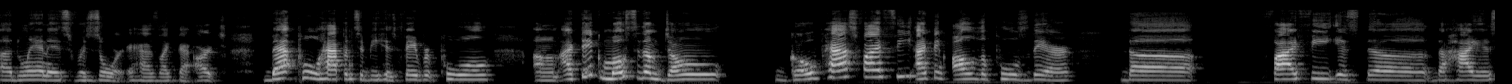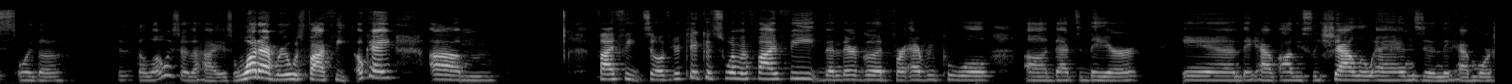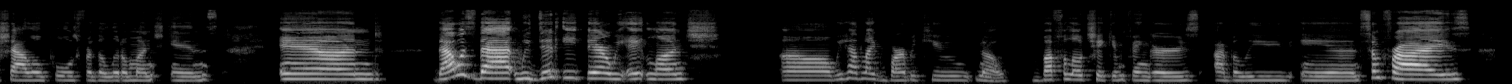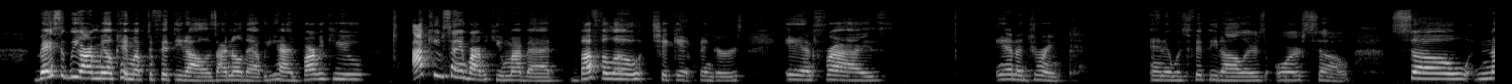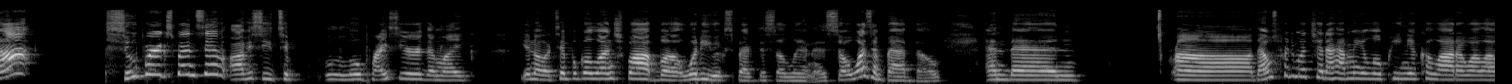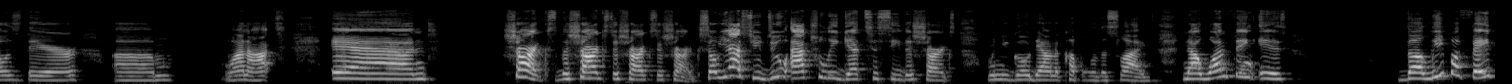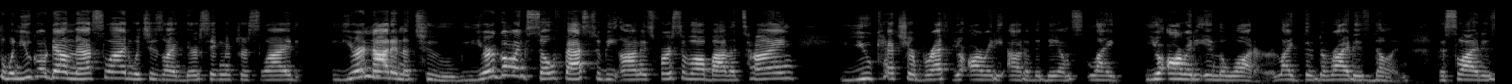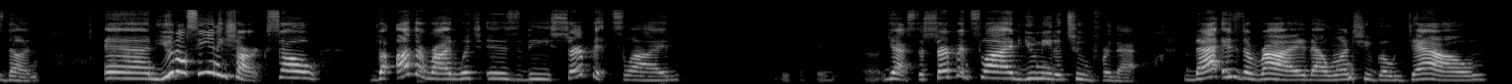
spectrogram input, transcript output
Atlantis resort. It has like that arch. That pool happened to be his favorite pool. Um, I think most of them don't go past five feet. I think all of the pools there, the five feet is the the highest or the is it the lowest or the highest? Whatever. It was five feet. Okay. Um, five feet. So if your kid could swim in five feet, then they're good for every pool uh, that's there. And they have obviously shallow ends and they have more shallow pools for the little munchkins. And that was that. We did eat there. We ate lunch. Uh, we had like barbecue, no, buffalo chicken fingers, I believe, and some fries. Basically, our meal came up to $50. I know that. We had barbecue, I keep saying barbecue, my bad. Buffalo chicken fingers and fries and a drink. And it was $50 or so. So, not super expensive. Obviously, a little pricier than like, you know, a typical lunch spot. But what do you expect? This Atlantis. So, it wasn't bad though. And then uh that was pretty much it. I had me a little pina colada while I was there. Um, why not? And sharks the sharks the sharks the sharks. So yes you do actually get to see the sharks when you go down a couple of the slides. Now one thing is the leap of faith when you go down that slide which is like their signature slide you're not in a tube. You're going so fast to be honest. First of all by the time you catch your breath you're already out of the damn like you're already in the water. Like the, the ride is done. The slide is done. And you don't see any sharks. So the other ride, which is the serpent slide. Uh, yes, the serpent slide, you need a tube for that. That is the ride that once you go down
